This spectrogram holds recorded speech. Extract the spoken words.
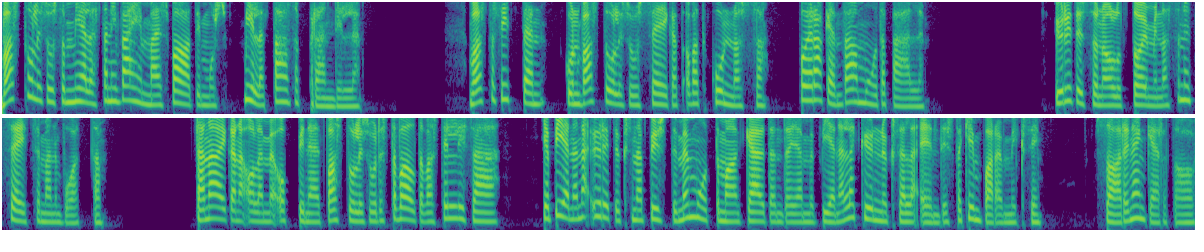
Vastuullisuus on mielestäni vähimmäisvaatimus mille tahansa brändille. Vasta sitten, kun vastuullisuusseikat ovat kunnossa, voi rakentaa muuta päälle. Yritys on ollut toiminnassa nyt seitsemän vuotta. Tänä aikana olemme oppineet vastuullisuudesta valtavasti lisää ja pienenä yrityksenä pystymme muuttamaan käytäntöjämme pienellä kynnyksellä entistäkin paremmiksi. Saarinen kertoo.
